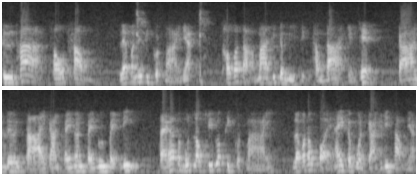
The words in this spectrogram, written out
คือถ้าเขาทำและมันไม่ผิดกฎหมายเนี่ย เขาก็สามารถที่จะมีสิทธิ์ทำได้ อย่างเช่น การเดินสายการไปนั่นไปนู่นไปนี่ แต่ถ้าสมมติเราคิดว่าผิดกฎหมายเราก็ต้องปล่อยให้กระบวนการยุติธรรมเนี่ย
